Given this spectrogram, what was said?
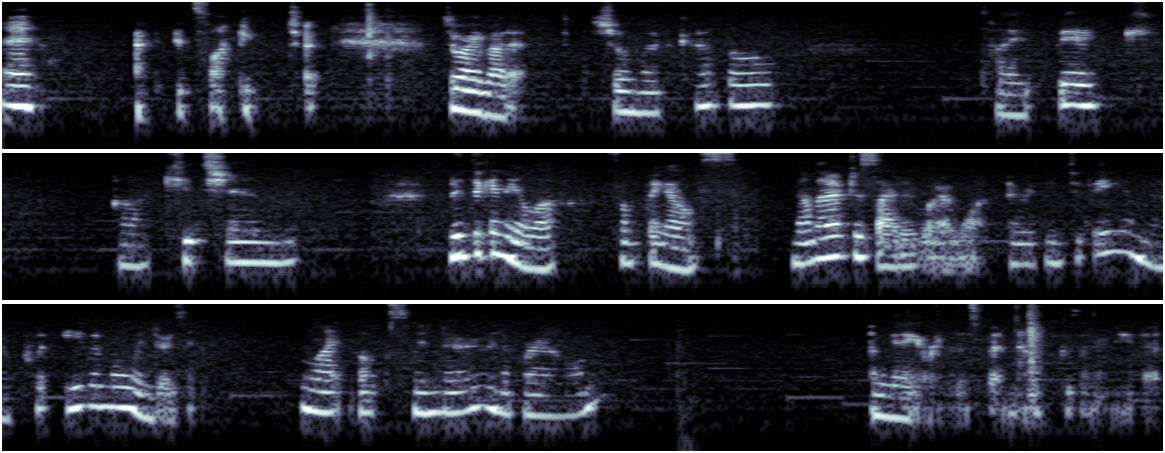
Eh, it's fine. Don't, don't worry about it. Show my kettle, type big, uh, kitchen, Lite Ganila, something else. Now that I've decided what I want everything to be, I'm going to put even more windows in. Light box window in a brown. I'm going to get rid of this bed now because I don't need it.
